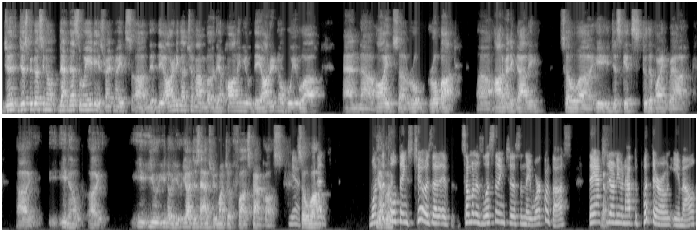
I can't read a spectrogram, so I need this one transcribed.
Just, just because you know that that's the way it is right now it's uh they, they already got your number they're calling you they already know who you are and uh, or it's a ro- robot uh, automatic dialing so uh, it, it just gets to the point where uh, you know uh, you, you you know you, you are just answering a bunch of uh, spam calls Yeah. so uh, one Yeah, of the cool things too is that if someone is listening to us and they work with us, they actually don't even have to put their own email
